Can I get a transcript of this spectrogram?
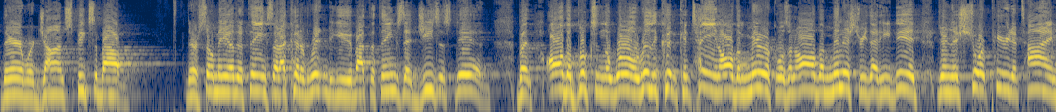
there where John speaks about there are so many other things that I could have written to you about the things that Jesus did, but all the books in the world really couldn't contain all the miracles and all the ministry that he did during this short period of time.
